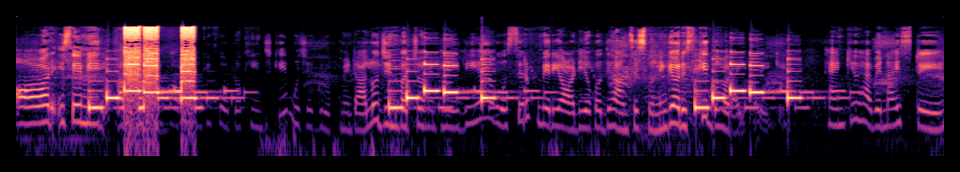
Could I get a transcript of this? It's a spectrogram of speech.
और इसे मेरी फ़ोटो खींच के मुझे ग्रुप में डालो। जिन बच्चों ने भेज दी है, वो सिर्फ़ मेरे ऑडियो को ध्यान से सुनेंगे और इसकी दोहराई करेंगे। Thank you have a nice day.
